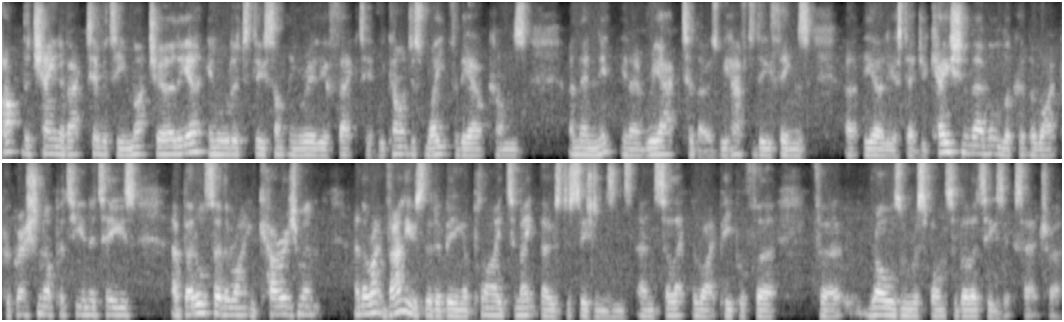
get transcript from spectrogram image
up the chain of activity much earlier in order to do something really effective. We can't just wait for the outcomes and then you know react to those. We have to do things at the earliest education level, look at the right progression opportunities, uh, but also the right encouragement and the right values that are being applied to make those decisions and, and select the right people for for roles and responsibilities, etc.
